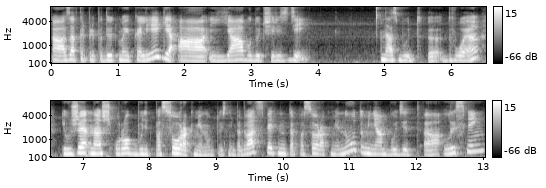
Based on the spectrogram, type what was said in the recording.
а завтра преподают мои коллеги, а я буду через день. Нас будет э, двое, и уже наш урок будет по 40 минут, то есть не по 25 минут, а по 40 минут. У меня будет э, listening,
